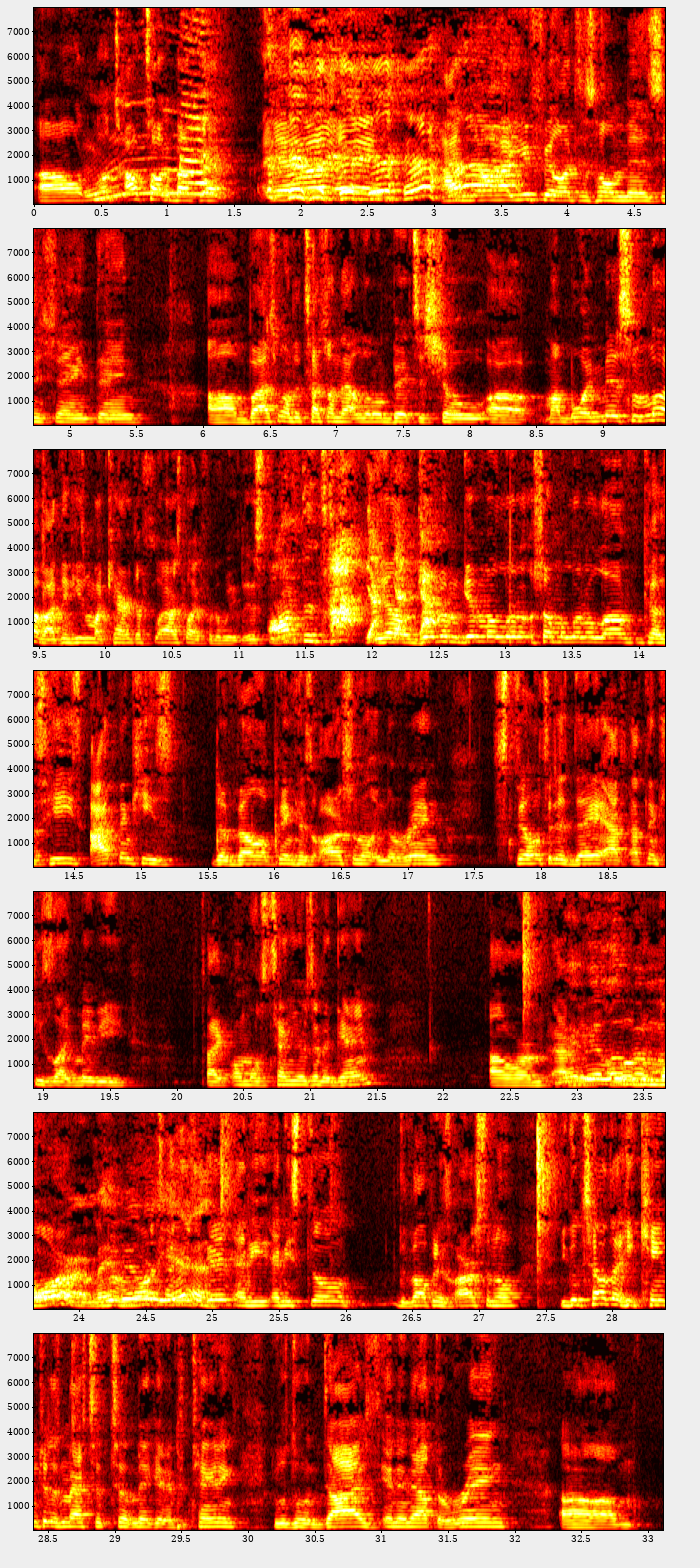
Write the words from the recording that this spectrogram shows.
Uh, I'll, I'll talk about that. Yeah, hey, I know how you feel like this whole Miz and Shane thing. Um, but I just wanted to touch on that a little bit to show uh, my boy Miz some love. I think he's my character flashlight for the week. This Off the top, yeah, Yo, yeah, yeah. give him give him a little show him a little love because he's I think he's developing his arsenal in the ring still to this day. I, I think he's like maybe like almost ten years in the game, or I Maybe mean, a little bit more, a maybe little a more little- 10 years in the yeah. game, and he and he's still developing his arsenal. You can tell that he came to this match to, to make it entertaining. He was doing dives in and out the ring. Um,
